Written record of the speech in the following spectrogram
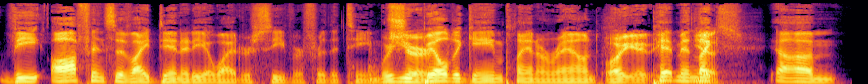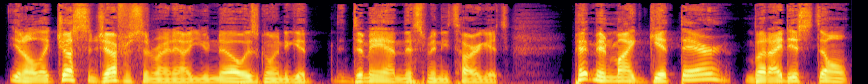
the offensive identity at wide receiver for the team, where Sure. you build a game plan around Well, yeah, Pittman. yes. Like, um, you know, like Justin Jefferson right now, you know, is going to get demand this many targets. Pittman might get there, but I just don't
